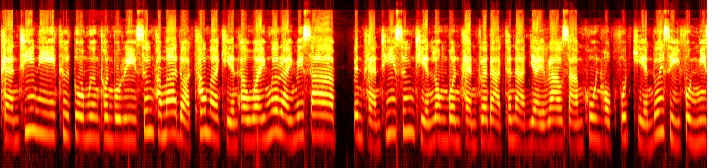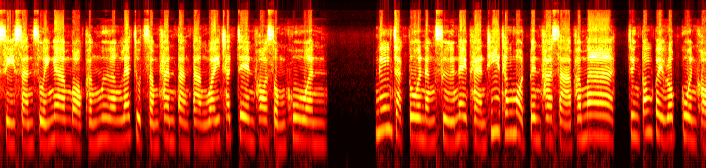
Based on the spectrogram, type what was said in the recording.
แผนที่นี้คือตัวเมืองธนบุรีซึ่งพม่าดอดเข้ามาเขียนเอาไว้เมื่อไรไม่ทราบ เป็นแผนที่ซึ่งเขียนลงบนแผ่นกระดาษขนาดใหญ่ราว3คูณ6ฟุตเขียนด้วยสีฝุ่นมีสีสันสวยงามบอกผังเมืองและจุดสำคัญต่างๆ ไว้ชัดเจนพอสมควร เนื่องจากตัวหนังสือในแผนที่ทั้งหมดเป็นภาษาพม่า จึงต้องไปรบกวนขอ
